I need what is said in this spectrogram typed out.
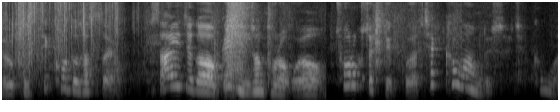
이렇게 스티커도 샀어요. 사이즈가 꽤 괜찮더라고요. 초록색도 있고요. 체크 모양도 있어요. 체크 모양.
